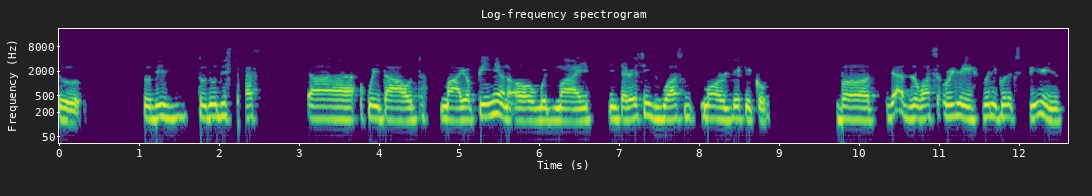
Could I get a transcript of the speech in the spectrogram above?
to to this to do this task uh, without my opinion or with my interest, it was more difficult. But yeah, it was really really good experience.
